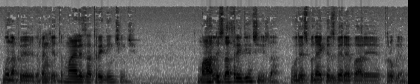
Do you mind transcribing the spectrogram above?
mâna pe rachetă. Mai ales la 3 din 5. Mai ales la 3 din 5, da. Unde spuneai că Zverev are probleme.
